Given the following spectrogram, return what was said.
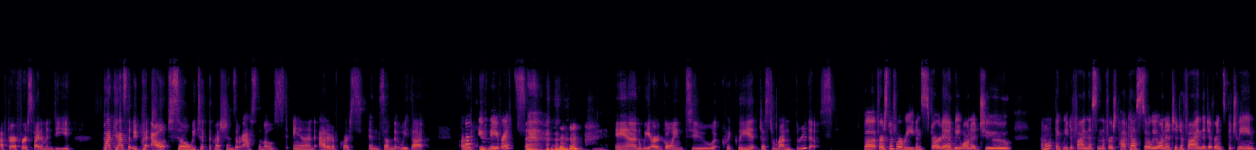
after our first vitamin D podcast that we put out. So we took the questions that were asked the most and added, of course, in some that we thought are a few favorites. and we are going to quickly just run through those. But first, before we even started, we wanted to. I don't think we defined this in the first podcast. So we wanted to define the difference between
